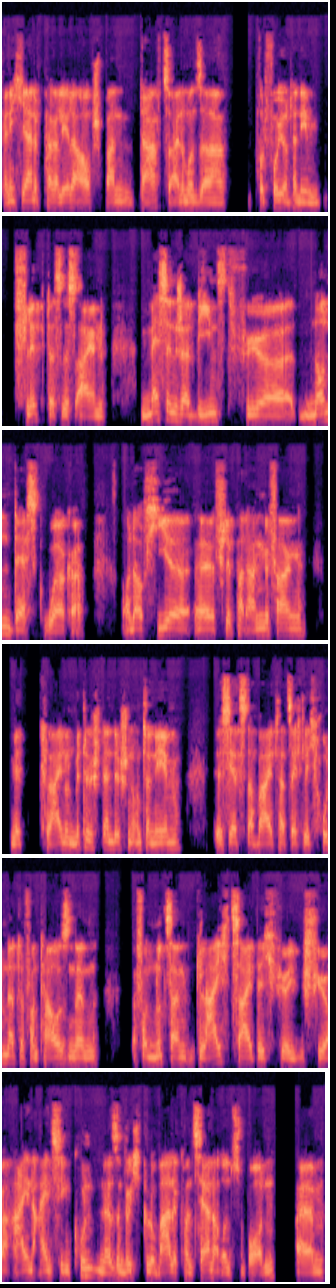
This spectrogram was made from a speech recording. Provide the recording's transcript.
wenn ich hier eine Parallele aufspannen darf zu einem unserer Portfoliounternehmen Flip, das ist ein Messenger-Dienst für Non-Desk-Worker. Und auch hier, äh, Flip hat angefangen mit kleinen und mittelständischen Unternehmen, ist jetzt dabei tatsächlich Hunderte von Tausenden von Nutzern gleichzeitig für, für einen einzigen Kunden, das sind wirklich globale Konzerne onzuboarden. Ähm,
